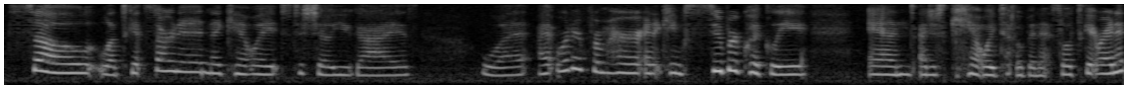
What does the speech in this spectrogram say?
So let's get started and I can't wait to show you guys what I ordered from her and it came super quickly and I just can't wait to open it. So let's get right in.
